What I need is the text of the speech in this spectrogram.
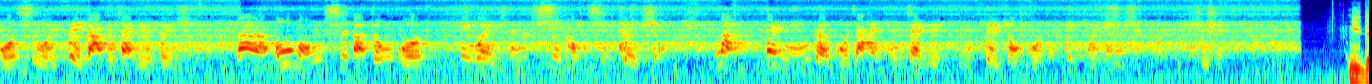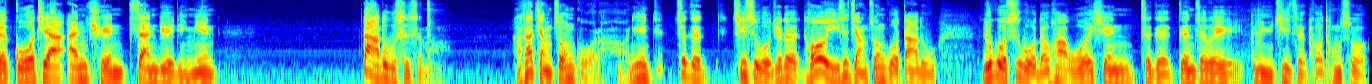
国视为最大的战略对手。那欧盟是把中国定位成系统性对手。那在您的国家安全战略里面，对中国的定位是什么？谢谢。你的国家安全战略里面，大陆是什么？好，他讲中国了哈，因为这个其实我觉得侯友宜是讲中国大陆。如果是我的话，我会先这个跟这位女记者沟通说，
